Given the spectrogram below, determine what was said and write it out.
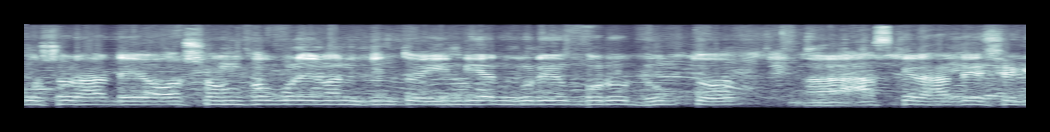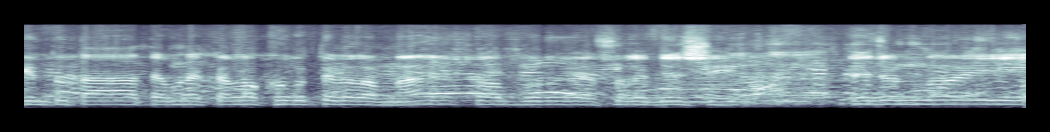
পশুর হাটে অসংখ্য পরিমাণ কিন্তু ইন্ডিয়ান গরু গরু ঢুকতো। আজকের হাটে এসে কিন্তু তা তেমন একটা লক্ষ্য করতে পেলাম না। সব গরুই আসলে দেশি এজন্যই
